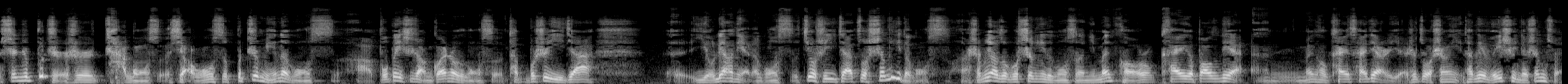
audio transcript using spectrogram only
甚至不只是差公司，小公司不知名的公司啊，不被市场关注的公司，它不是一家呃有亮点的公司，就是一家做生意的公司啊。什么叫做做生意的公司？你门口开一个包子店，门口开菜店也是做生意，它可以维持你的生存。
